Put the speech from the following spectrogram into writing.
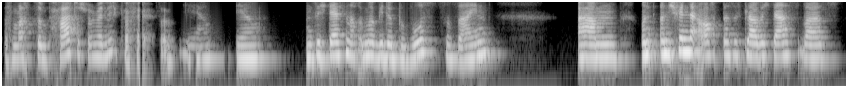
es macht sympathisch, wenn wir nicht perfekt sind. Ja, ja. Und sich dessen auch immer wieder bewusst zu sein. Ähm, und, und ich finde auch, das ist, glaube ich, das, was,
